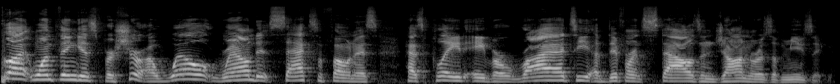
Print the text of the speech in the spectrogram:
But one thing is for sure, a well-rounded saxophonist has played a variety of different styles and genres of music.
